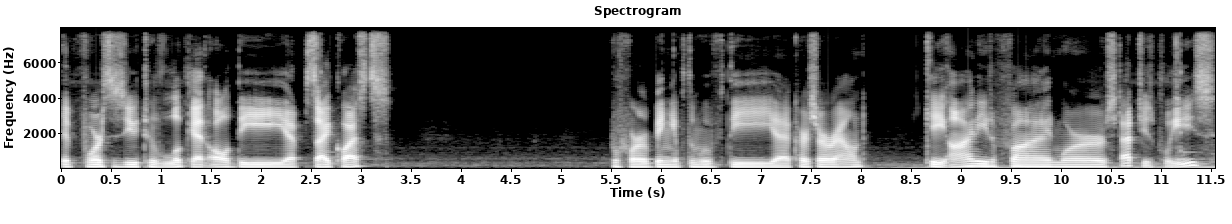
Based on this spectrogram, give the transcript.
it forces you to look at all the uh, side quests before being able to move the uh, cursor around. Okay, I need to find more statues, please.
